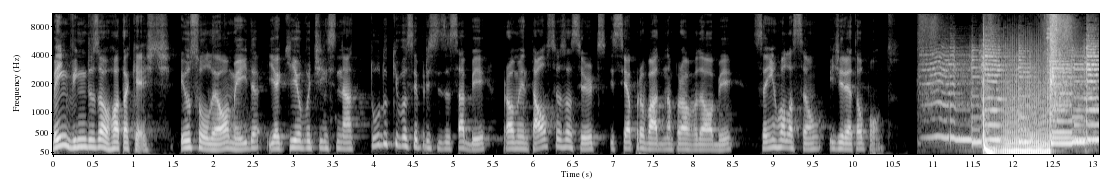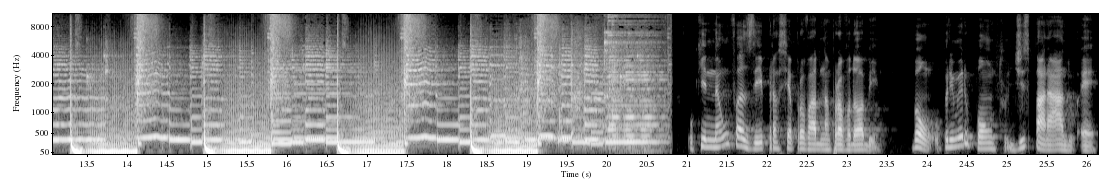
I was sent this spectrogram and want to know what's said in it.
Bem-vindos ao RotaCast. Eu sou o Léo Almeida e aqui eu vou te ensinar tudo o que você precisa saber para aumentar os seus acertos e ser aprovado na prova da OAB sem enrolação e direto ao ponto. O que não fazer para ser aprovado na prova da OAB? Bom, o primeiro ponto disparado é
